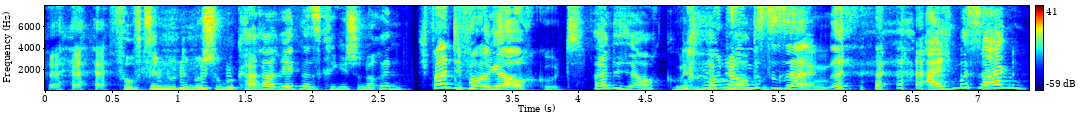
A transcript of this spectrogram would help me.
15 Minuten über Shugukara reden, das kriege ich schon noch hin. Ich fand die Folge auch gut. Fand ich auch gut. Und nur musst du sagen. Ne? Aber ich muss sagen,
